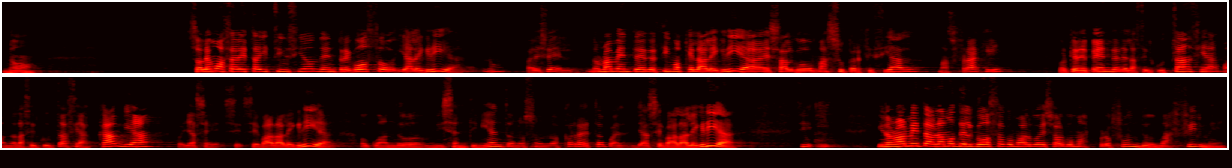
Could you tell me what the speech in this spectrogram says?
no. Solemos hacer esta distinción de entre gozo y alegría, ¿no? Parece, normalmente decimos que la alegría es algo más superficial, más frágil, Porque depende de las circunstancias, cuando las circunstancias cambian, pues ya se, va la alegría, o cuando mis sentimientos no son los correctos, pues ya se va la alegría. y, y, normalmente hablamos del gozo como algo eso, algo más profundo, más firme,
